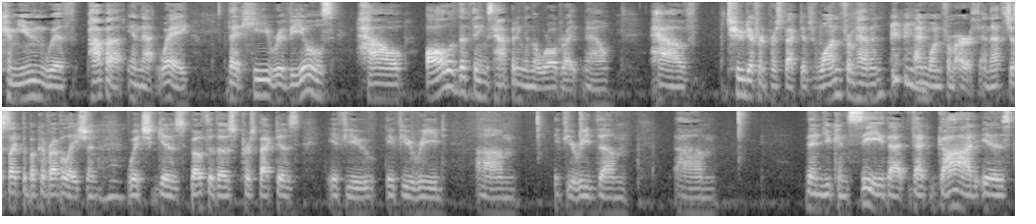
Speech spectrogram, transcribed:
commune with Papa in that way, that he reveals how all of the things happening in the world right now have two different perspectives one from heaven and one from earth. And that's just like the book of revelation which gives both of those perspectives if you if you read um, if you read them um, then you can see that that god is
